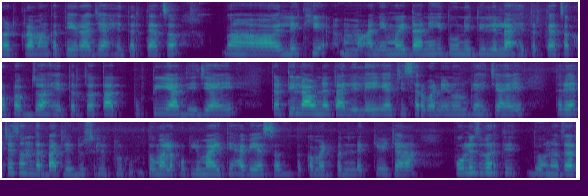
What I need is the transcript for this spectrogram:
गट क्रमांक तेरा जे आहे तर त्याचं लेखी आणि मैदानी दोन्ही दिलेला आहे. तर त्याचा कट ऑफ जो आहे तर तो तात्पुरती यादी जी आहे तर ती लावण्यात आलेली आहे. याची सर्वांनी नोंद घ्यायची आहे. तर याच्या संदर्भातली दुसरी तु तुम्हाला कुठली माहिती हवी असेल तर कमेंटमध्ये नक्की विचारा. पोलीस भरती दोन हजार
